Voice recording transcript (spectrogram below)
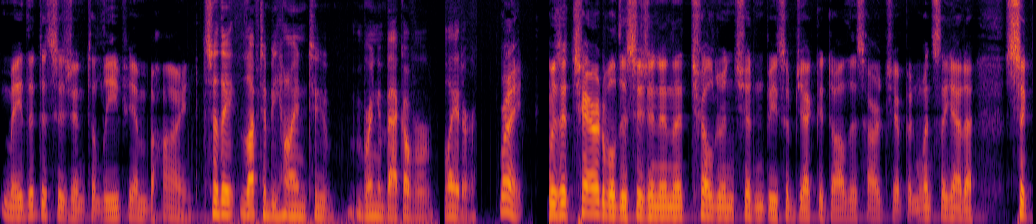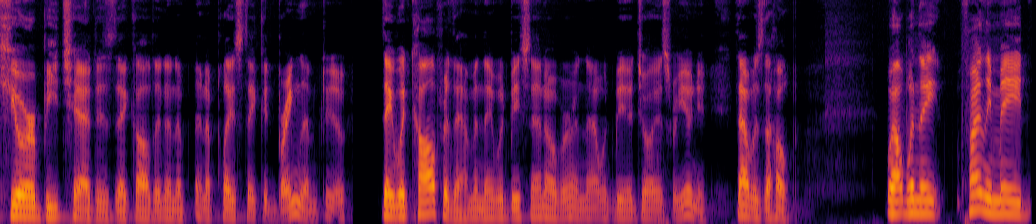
made the decision to leave him behind. So they left him behind to bring him back over later. Right. It was a charitable decision, and the children shouldn't be subjected to all this hardship. And once they had a secure beachhead, as they called it, and a, and a place they could bring them to, they would call for them and they would be sent over, and that would be a joyous reunion. That was the hope. Well, when they finally made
